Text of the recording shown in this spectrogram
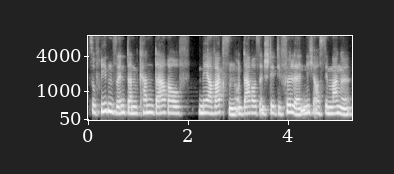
zufrieden sind, dann kann darauf mehr wachsen und daraus entsteht die Fülle, nicht aus dem Mangel.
